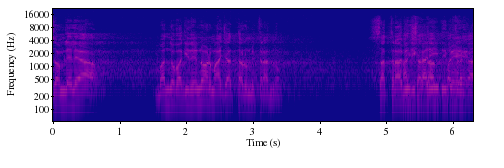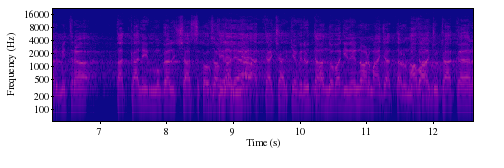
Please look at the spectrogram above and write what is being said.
जमलेल्या बंधू भगिनींनो आणि माझ्या तरुण मित्रांनो सतरावी शताब्दी पत्रकार मित्र तत्कालीन मुगल शासकों जमलेल्या अत्याचार के विरुद्ध बंधू भगिनींनो आणि माझ्या तरुण आवाज़ उठाकर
